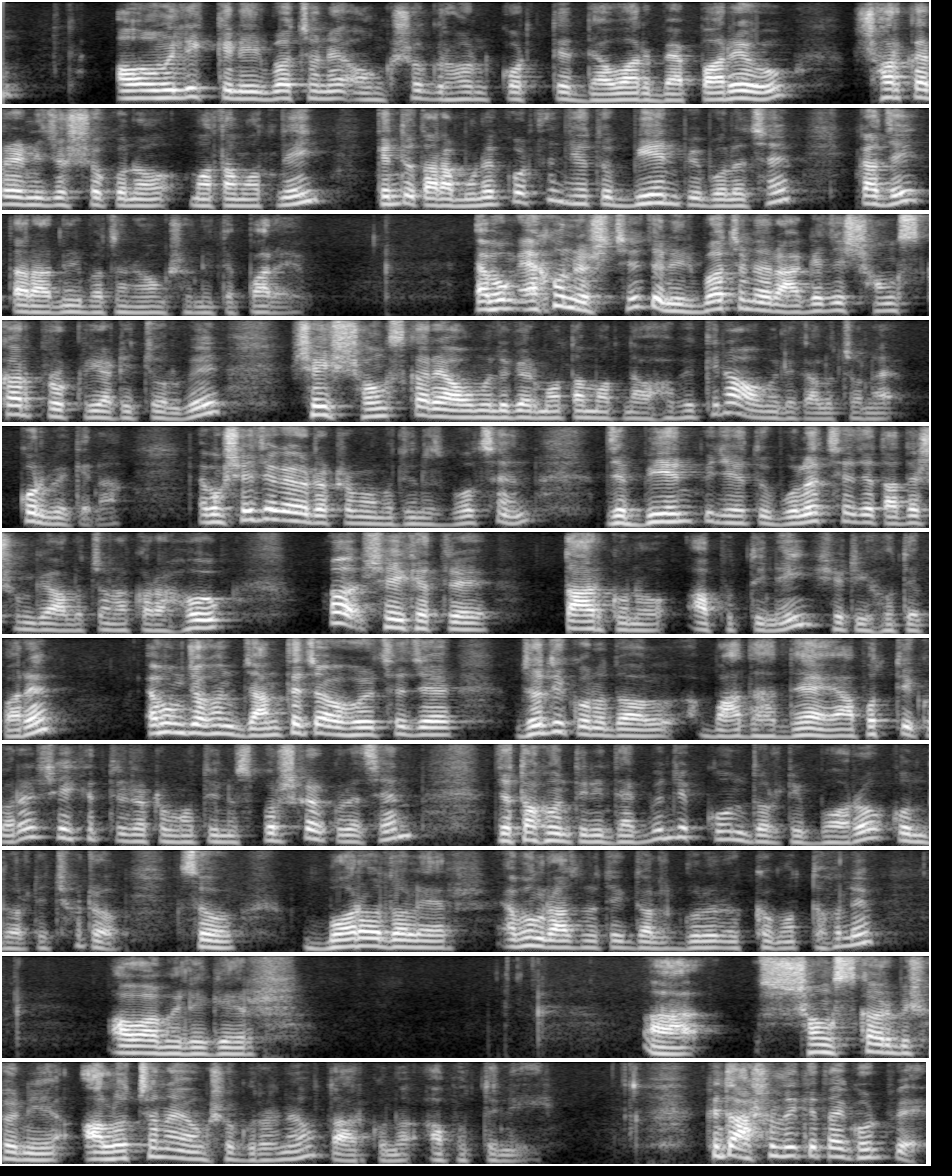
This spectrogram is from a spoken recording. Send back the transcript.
আওয়ামী লীগকে নির্বাচনে অংশগ্রহণ করতে দেওয়ার ব্যাপারেও সরকারের নিজস্ব কোনো মতামত নেই। কিন্তু তারা মনে করছেন, যেহেতু বিএনপি বলেছে, কাজেই তারা নির্বাচনে অংশ নিতে পারে। এবং এখন এসছে যে নির্বাচনের আগে যে সংস্কার প্রক্রিয়াটি চলবে, সেই সংস্কারে আওয়ামী লীগের মতামত নেওয়া হবে কিনা, আওয়ামী লীগ আলোচনা করবে কিনা। এবং সেই জায়গায় ডক্টর মোহাম্মদ ইউনুস বলছেন যে, বিএনপি যেহেতু বলেছে যে তাদের সঙ্গে আলোচনা করা হোক সেই ক্ষেত্রে তার কোনো আপত্তি নেই, সেটি হতে পারে। এবং যখন জানতে চাওয়া হয়েছে যে যদি কোনো দল বাধা দেয়, আপত্তি করে, সেই ক্ষেত্রে ডক্টর মোহাম্মদ ইউনুস পরিষ্কার করেছেন যে তখন তিনি দেখবেন যে কোন দলটি বড়, কোন দলটি ছোট। সো বড় দলের এবং রাজনৈতিক দলগুলোর ঐক্যমত্য হলে আওয়ামী লীগের সংস্কার বিষয় নিয়ে আলোচনায় অংশগ্রহণেও তার কোনো আপত্তি নেই। কিন্তু আসলে কি তাই ঘটবে?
